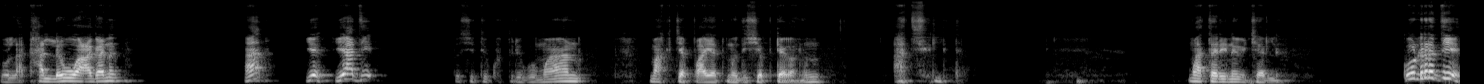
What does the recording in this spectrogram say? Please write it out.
तुला खाल्लं वाघानं. हा? ये यात ये. तशी ती कुत्री गुमान मागच्या पायात मध्ये शेपट्या घालून आत शिरलीत. म्हातारीनं विचारलं कोण रतीये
